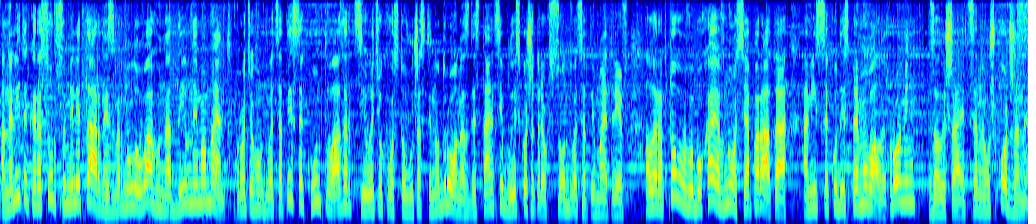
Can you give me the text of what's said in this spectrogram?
Аналітики ресурсу мілітарний звернули увагу на дивний момент. Протягом 20 секунд лазер цілить у хвостову частину дрона з дистанції близько 420 метрів. Але раптово вибухає в носі апарата, а місце, куди спрямували промінь, залишається неушкодженим.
